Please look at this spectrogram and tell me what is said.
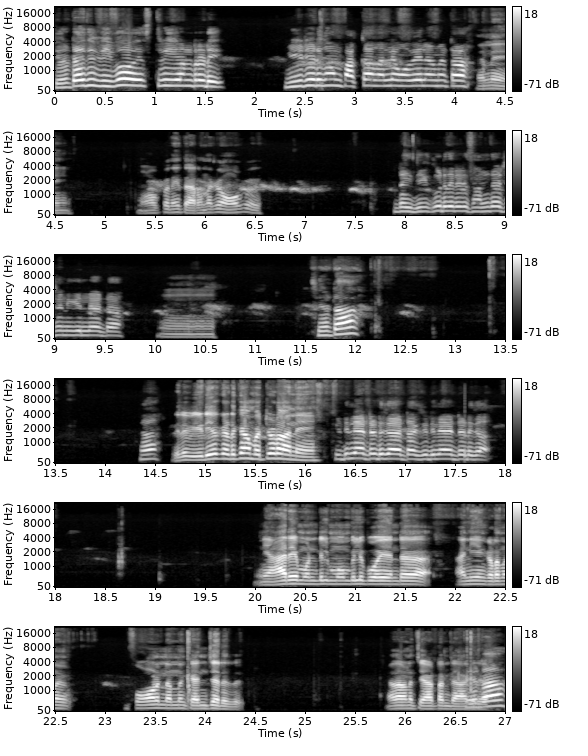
ചേട്ടാ ഇത് Vivo S three hundred video എടുക്കാൻ പക്ക നല്ല മൊബൈലാണ് ചേട്ടാ അല്ലേ? നോക്ക് നീ തറന്നൊക്കെ നോക്ക്. ഇതിൽ കൂടുതൽ ഒരു സന്തോഷം എനിക്കില്ല ചേട്ടാ. ചേട്ടാ? ഇതിൽ വീഡിയോ ഒക്കെ എടുക്കാൻ പറ്റൂടാ അവനെ കിടിലായിട്ട് എടുക്കാം ചേട്ടാ കിടിലായിട്ട് എടുക്കാം. ഇനി ആരെയും മുണ്ടിൽ മുമ്പിൽ പോയി എന്റെ അനിയൻ കിടന്ന് ഫോണിനൊന്നും കെഞ്ചരുത്. അതാണ് ചേട്ടന്റെ ആഗ്രഹം.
